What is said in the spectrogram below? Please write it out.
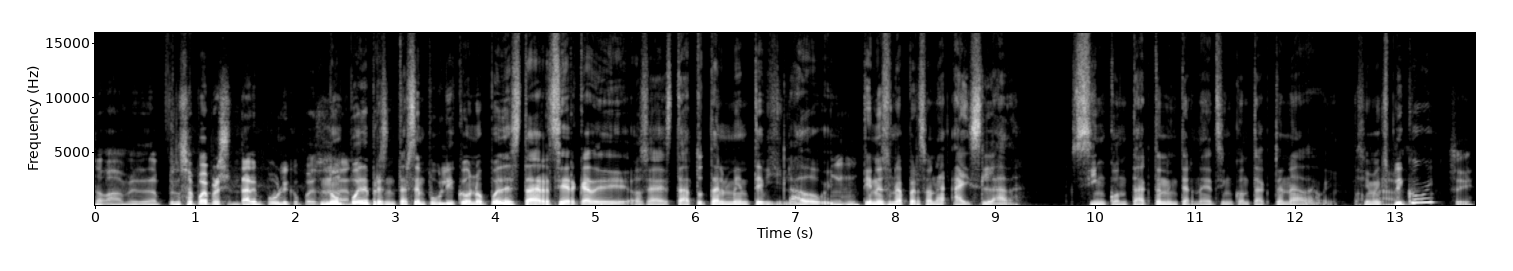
No mames. No, no se puede presentar en público, pues. o No sea, puede presentarse en público, no puede estar cerca de, o sea, está totalmente vigilado, güey. Tienes una persona aislada, sin contacto en internet, sin contacto en nada, güey. ¿Sí me explico, güey? Sí.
